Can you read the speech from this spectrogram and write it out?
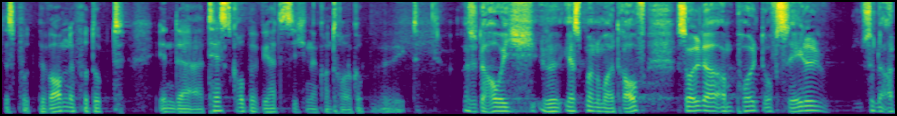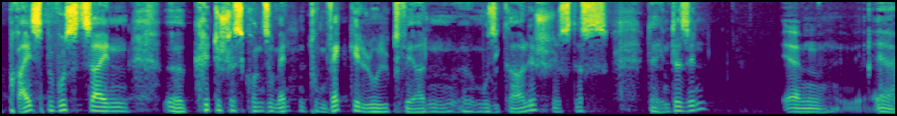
das beworbene Produkt in der Testgruppe, wie hat es sich in der Kontrollgruppe bewegt? Also da haue ich äh, erstmal nochmal drauf. Soll da am Point of Sale so eine Art Preisbewusstsein, äh, kritisches Konsumententum weggelullt werden äh, musikalisch? Ist das der Hintersinn? Ähm, äh,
